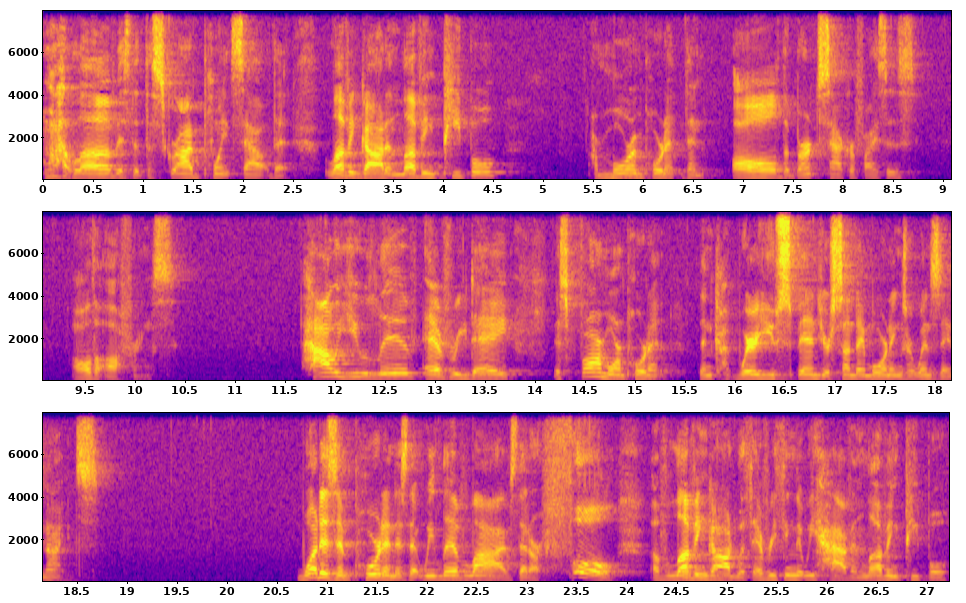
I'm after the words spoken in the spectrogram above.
What I love is that the scribe points out that loving God and loving people are more important than all the burnt sacrifices all the offerings. How you live every day is far more important than where you spend your Sunday mornings or Wednesday nights. What is important is that we live lives that are full of loving God with everything that we have and loving people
